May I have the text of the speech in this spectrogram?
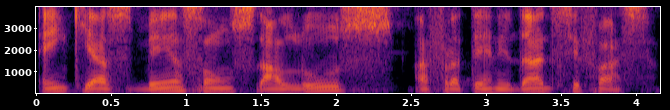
em que as bênçãos, a luz, a fraternidade se faça.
